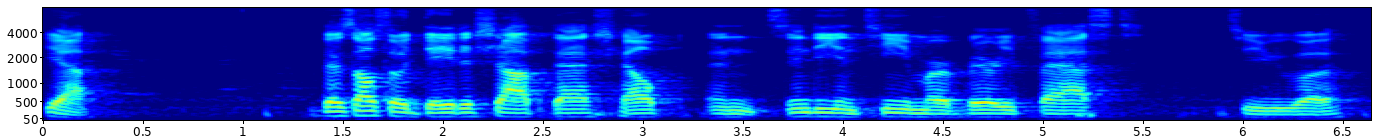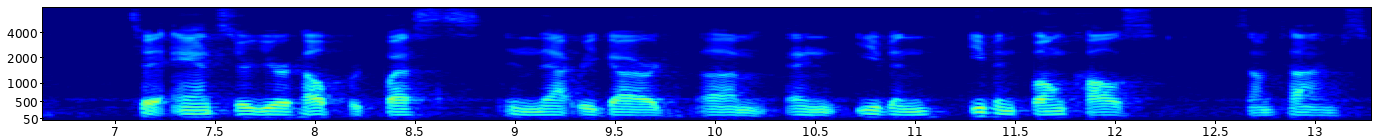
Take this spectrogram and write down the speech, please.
Yeah. There's also a data shop dash help, and Cindy and team are very fast to uh, to answer your help requests in that regard, um, and even even phone calls sometimes.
